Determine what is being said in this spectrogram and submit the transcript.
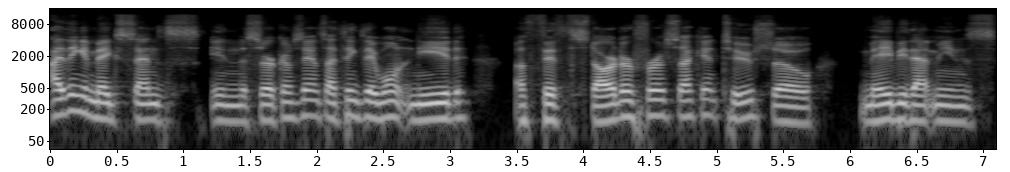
I think it makes sense in the circumstance. I think they won't need a fifth starter for a second too, so maybe that means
